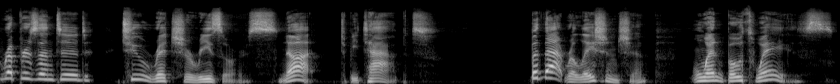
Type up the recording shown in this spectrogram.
represented too rich a resource not to be tapped. But that relationship went both ways,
